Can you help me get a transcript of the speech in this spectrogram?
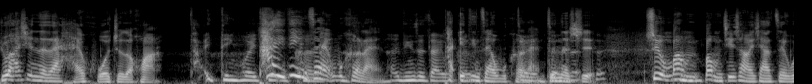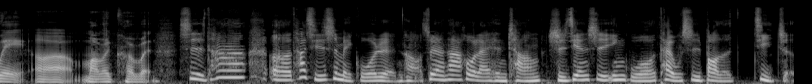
如果他现在在还活着的话，他一定会，他一定在乌克兰，他一定是在，他一定在乌克兰，真的是。所以，我们帮我们帮我们介绍一下这位呃，Marie Curran，。是他呃，他其实是美国人哈，虽然他后来很长时间是英国《泰晤士报》的记者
